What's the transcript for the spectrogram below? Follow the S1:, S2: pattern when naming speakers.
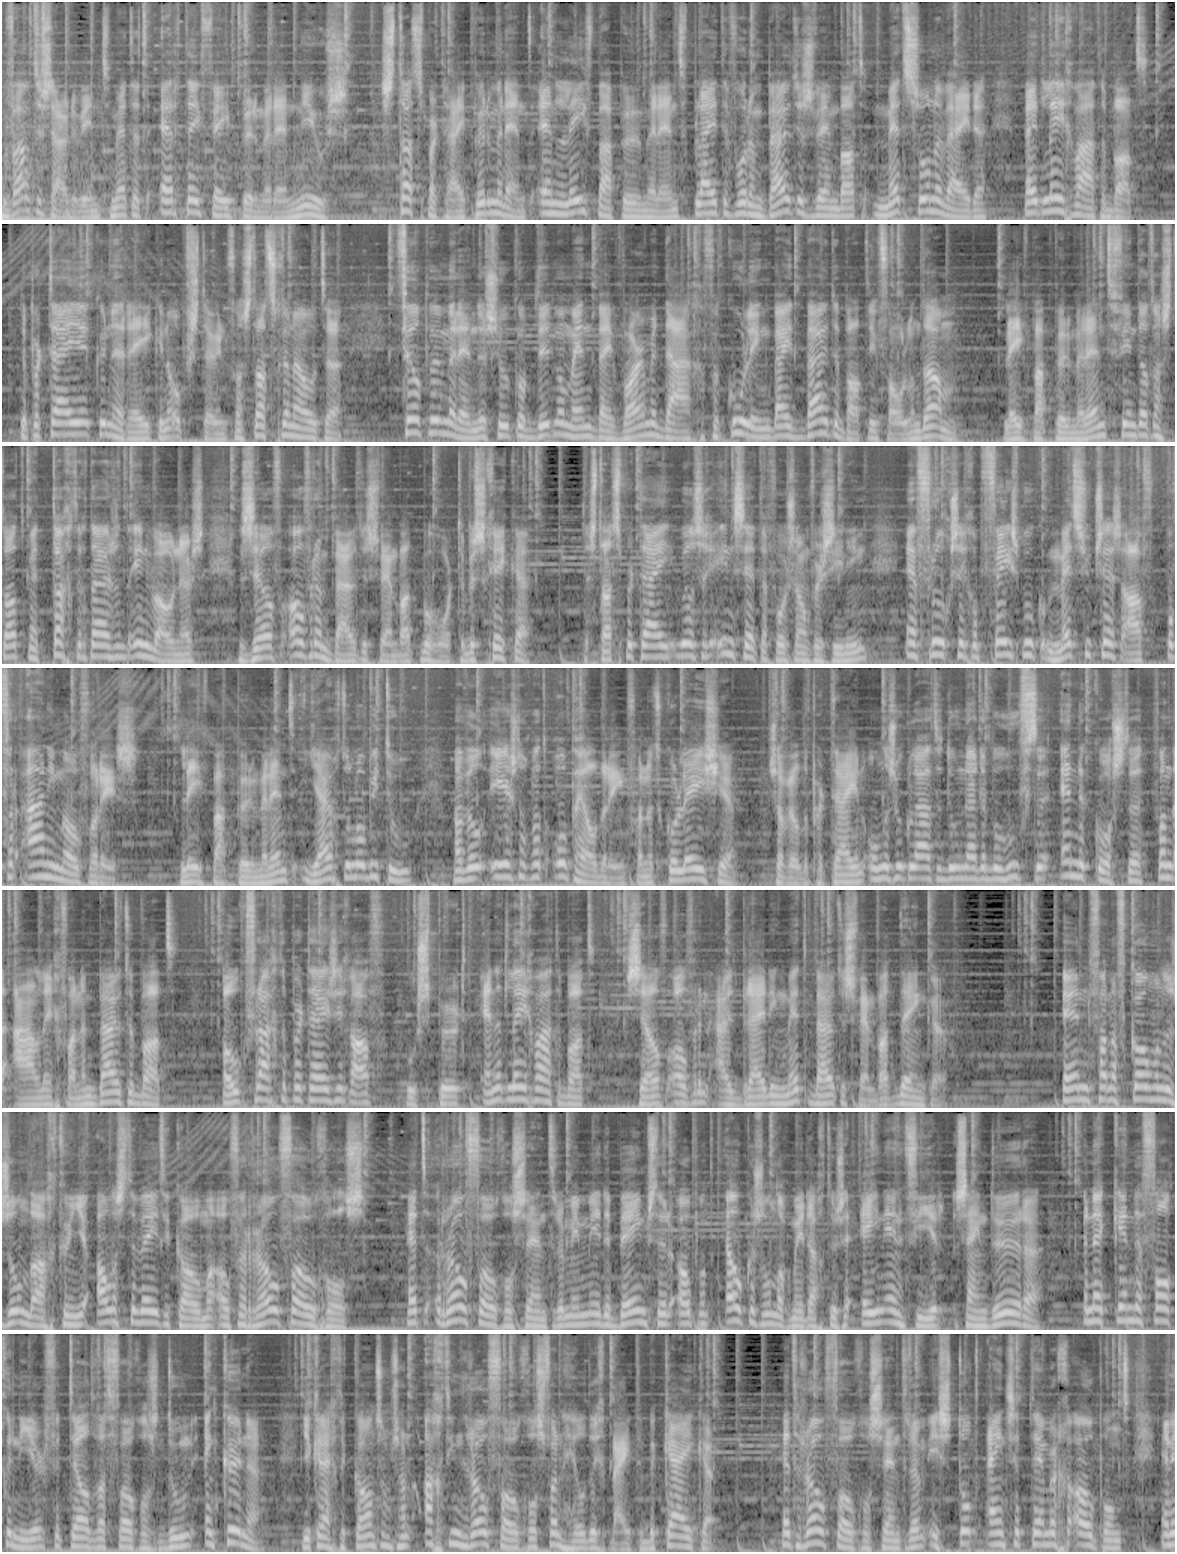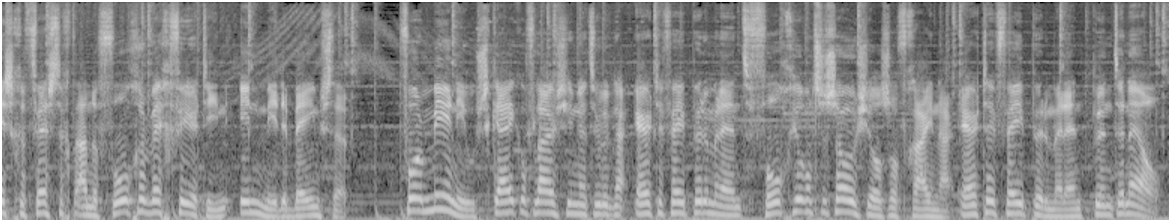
S1: Wouter Zuiderwind met het RTV Purmerend Nieuws. Stadspartij Purmerend en Leefbaar Purmerend pleiten voor een buitenzwembad met zonneweide bij het Leegwaterbad. De partijen kunnen rekenen op steun van stadsgenoten. Veel Purmerenders zoeken op dit moment bij warme dagen verkoeling bij het buitenbad in Volendam. Leefbaar Purmerend vindt dat een stad met 80.000 inwoners zelf over een buitenzwembad behoort te beschikken. De Stadspartij wil zich inzetten voor zo'n voorziening en vroeg zich op Facebook met succes af of er animo voor is. Leefbaar Purmerend juicht de lobby toe, maar wil eerst nog wat opheldering van het college. Zo wil de partij een onderzoek laten doen naar de behoeften en de kosten van de aanleg van een buitenbad. Ook vraagt de partij zich af hoe Speurt en het Leegwaterbad zelf over een uitbreiding met buitenzwembad denken. En vanaf komende zondag kun je alles te weten komen over roofvogels. Het Roofvogelcentrum in Middenbeemster opent elke zondagmiddag tussen 1 en 4 zijn deuren. Een erkende valkenier vertelt wat vogels doen en kunnen. Je krijgt de kans om zo'n 18 roofvogels van heel dichtbij te bekijken. Het Roofvogelcentrum is tot eind september geopend en is gevestigd aan de Volgerweg 14 in Middenbeemster. Voor meer nieuws, kijk of luister je natuurlijk naar RTV Permanent, volg je onze socials of ga je naar rtvpermanent.nl.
